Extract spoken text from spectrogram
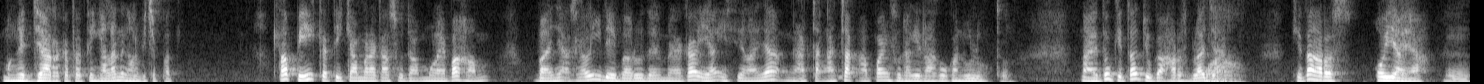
mengejar ketertinggalan dengan lebih cepat. Tapi ketika mereka sudah mulai paham, banyak sekali ide baru dari mereka yang istilahnya ngacak-ngacak apa yang sudah kita lakukan dulu. Betul. Nah itu kita juga harus belajar. Wow. Kita harus, oh iya ya, Hmm.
